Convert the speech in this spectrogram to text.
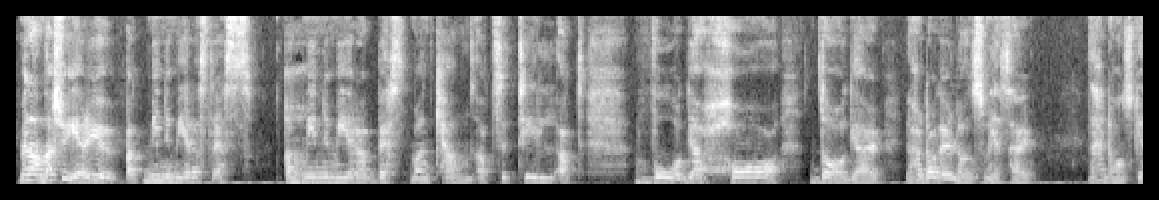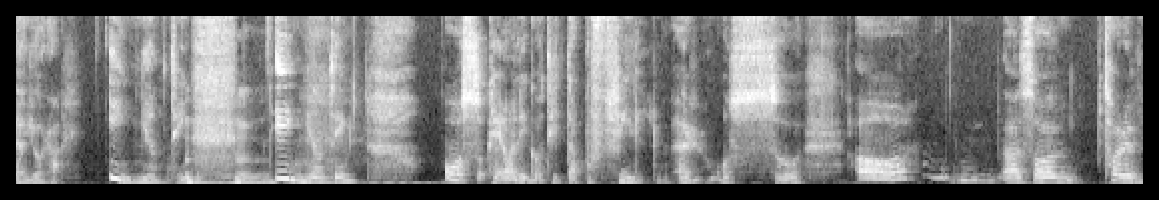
Men annars så är det ju att minimera stress. Att minimera bäst man kan. Att se till att våga ha dagar. Jag har dagar ibland som är så här. Den här dagen ska jag göra ingenting. ingenting. Och så kan jag ligga och titta på filmer. Och så, ja, alltså tar det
